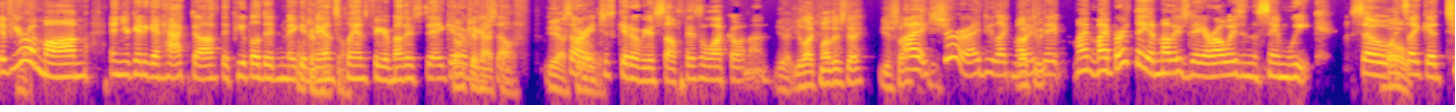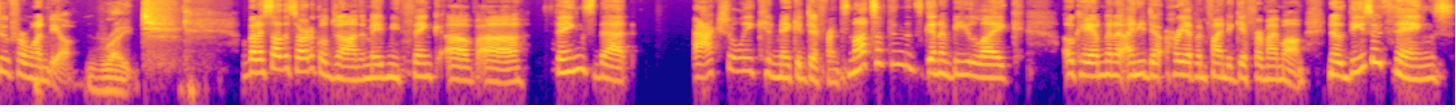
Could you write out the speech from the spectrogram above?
If you're a mom and you're going to get hacked off that people didn't make Don't advance plans for your Mother's Day, get Don't over get yourself. Yeah, Sorry, it. just get over yourself. There's a lot going on. Yeah. You like Mother's Day yourself? I sure I do like Like Mother's be- Day. My my birthday and Mother's Day are always in the same week. So Oh. it's like a two for one deal. right. But I saw this article, John, that made me think of uh, things that actually can make a difference. Not something that's going to be like, okay, I'm going to, I need to hurry up and find a gift for my mom. No, these are things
